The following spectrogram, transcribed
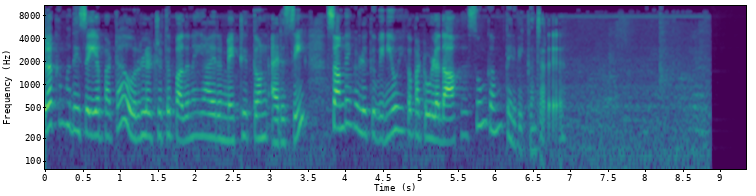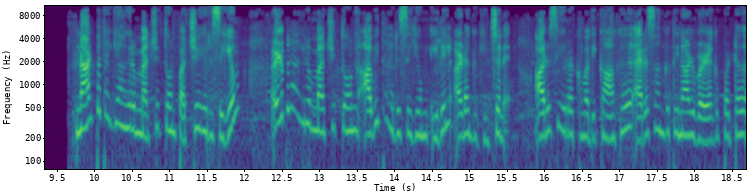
இறக்குமதி செய்யப்பட்ட ஒரு லட்சத்து பதினையாயிரம் மெட்ரிக் டன் அரிசி சந்தைகளுக்கு விநியோகிக்கப்பட்டுள்ளதாக சுங்கம் தெரிவிக்கின்றது. நாற்பத்தையாயிரம் மெட்ரிக் டன் பச்சை அரிசியும் எழுபதாயிரம் மெட்ரிக் டன் அவித்த அரிசியும் இதில் அடங்குகின்றன. அரிசி இறக்குமதிக்காக அரசாங்கத்தினால் வழங்கப்பட்ட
